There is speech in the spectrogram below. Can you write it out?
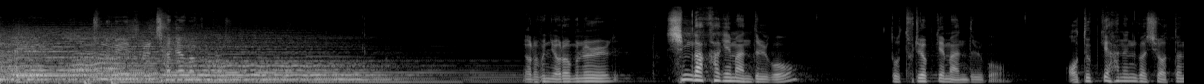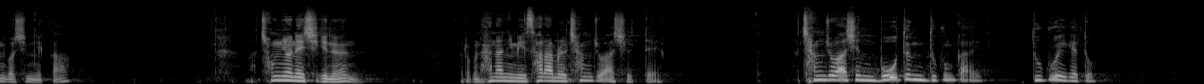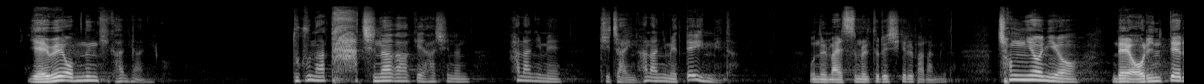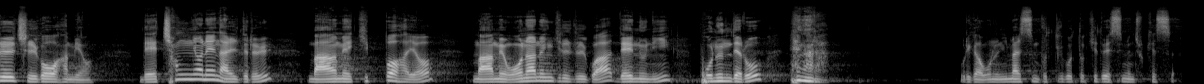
찬양합니다. 여러분, 여러분을 심각하게 만들고 또 두렵게 만들고 어둡게 하는 것이 어떤 것입니까? 청년의 시기는 여러분 하나님이 사람을 창조하실 때 창조하신 모든 누군가에게 누구에게도 예외 없는 기간이 아니고 누구나 다 지나가게 하시는 하나님의 디자인, 하나님의 때입니다. 오늘 말씀을 들으시기를 바랍니다. 청년이여 내 어린 때를 즐거워하며 내 청년의 날들을 마음에 기뻐하여 마음에 원하는 길들과 내 눈이 보는 대로 행하라. 우리가 오늘 이 말씀 붙들고 또 기도했으면 좋겠어요.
